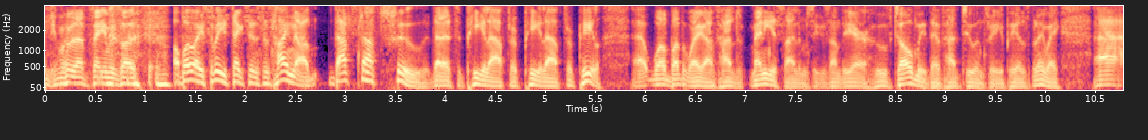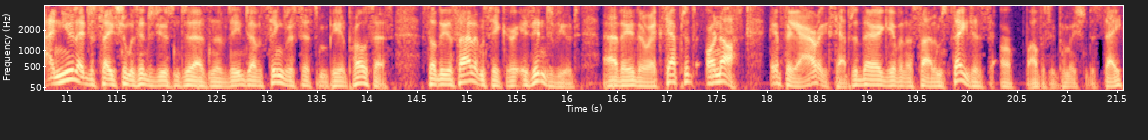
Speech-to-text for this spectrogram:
you remember that famous noise? Oh, by the way, somebody texts in and says, Hi, Nob. That's not true that it's appeal after appeal after appeal. Uh, well, by the way, I've had many asylum seekers on the air who've told me they've had two and three appeals. But anyway, uh, a new legislation was introduced in 2015 to have a singular system appeal process. So the asylum seeker is interviewed. Uh, they're either accepted or not. If they are accepted, they're given asylum status, or obviously permission to stay,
